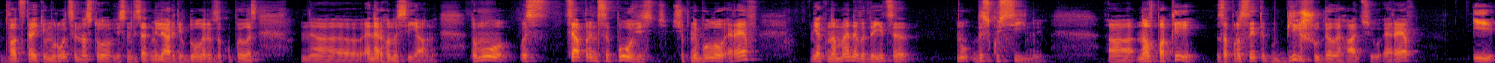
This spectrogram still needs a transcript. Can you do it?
в 23-му році на 180 мільярдів доларів закупилась енергоносіями. Тому ось ця принциповість, щоб не було РФ, як на мене, видається ну, дискусійною. Навпаки, запросити більшу делегацію РФ і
